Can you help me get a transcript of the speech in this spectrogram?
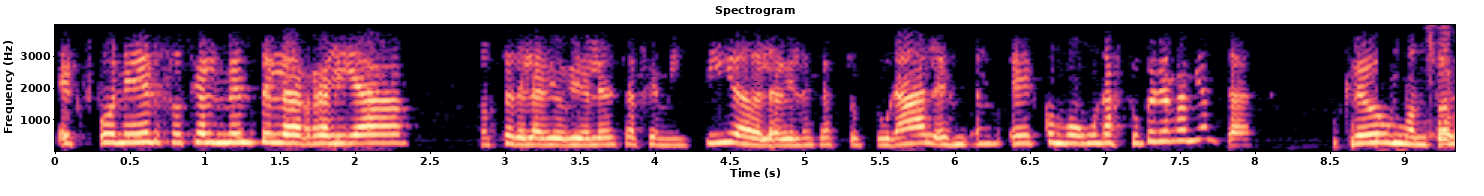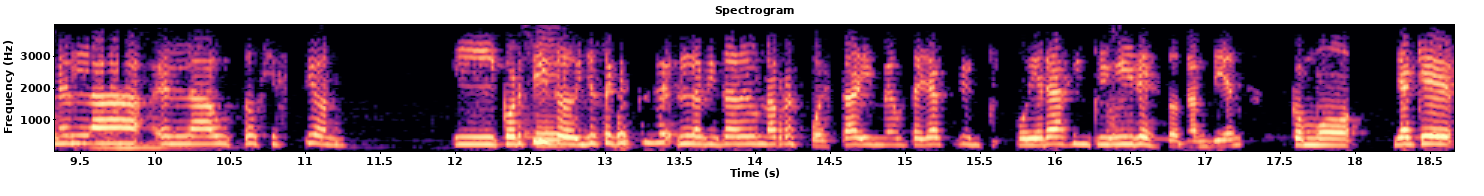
exponer socialmente la realidad, no sé, de la violencia femicida, de la violencia estructural, es, es como una súper herramienta. Creo un montón en, la, en la autogestión. Y cortito, yo sé que esto es la mitad de una respuesta y me gustaría que pudieras incluir esto también, como ya que,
